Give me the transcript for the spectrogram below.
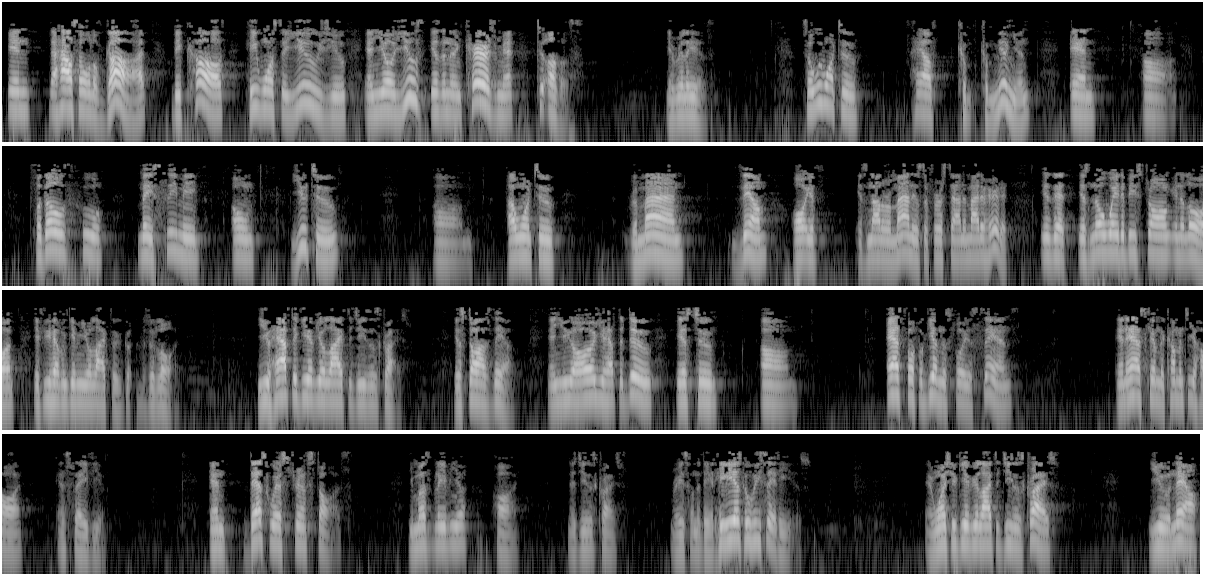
in the household of God because He wants to use you, and your use is an encouragement to others. It really is. So we want to have com- communion, and uh, for those who may see me on YouTube, um, I want to remind them, or if it's not a reminder, it's the first time they might have heard it, is that there's no way to be strong in the Lord if you haven't given your life to, the Lord. You have to give your life to Jesus Christ. It starts there. And you all you have to do is to um, ask for forgiveness for your sins and ask Him to come into your heart and save you. And that's where strength starts. You must believe in your heart that Jesus Christ raised from the dead. He is who he said he is. And once you give your life to Jesus Christ, you are now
